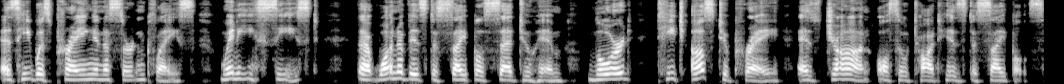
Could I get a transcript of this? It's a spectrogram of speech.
as he was praying in a certain place, when he ceased, that one of his disciples said to him, Lord, teach us to pray, as John also taught his disciples.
